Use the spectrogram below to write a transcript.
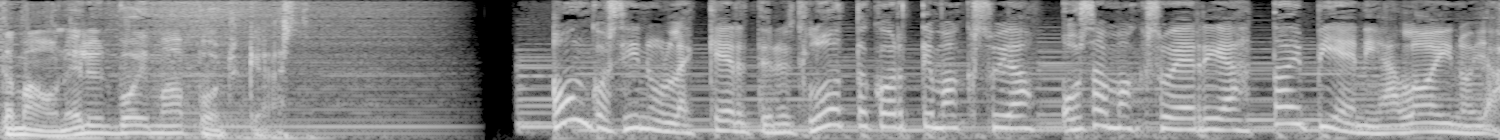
Tämä on Elyn voimaa podcast. Onko sinulle kertynyt luottokorttimaksuja, osamaksueriä tai pieniä lainoja?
